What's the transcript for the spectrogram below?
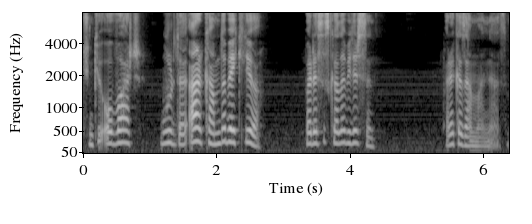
Çünkü o var. Burada arkamda bekliyor. Parasız kalabilirsin. Para kazanman lazım.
